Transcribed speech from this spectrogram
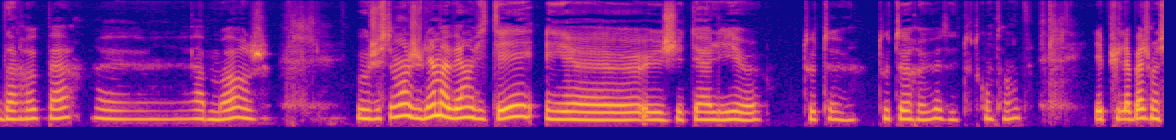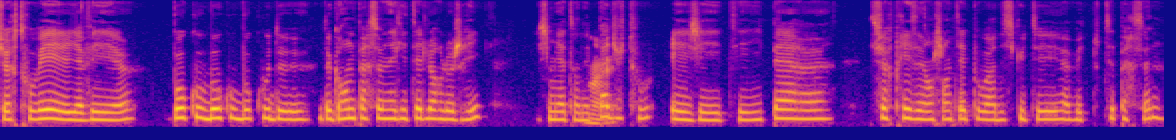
d'un repas euh, à Morges, où justement Julien m'avait invitée et euh, j'étais allée euh, toute, toute heureuse et toute contente. Et puis là-bas, je me suis retrouvée et il y avait beaucoup, beaucoup, beaucoup de, de, grandes personnalités de l'horlogerie. Je m'y attendais pas du tout et j'ai été hyper surprise et enchantée de pouvoir discuter avec toutes ces personnes.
